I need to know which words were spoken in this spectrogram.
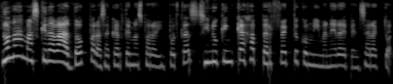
No nada más quedaba ad hoc para sacar temas para mi podcast, sino que encaja perfecto con mi manera de pensar actual.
